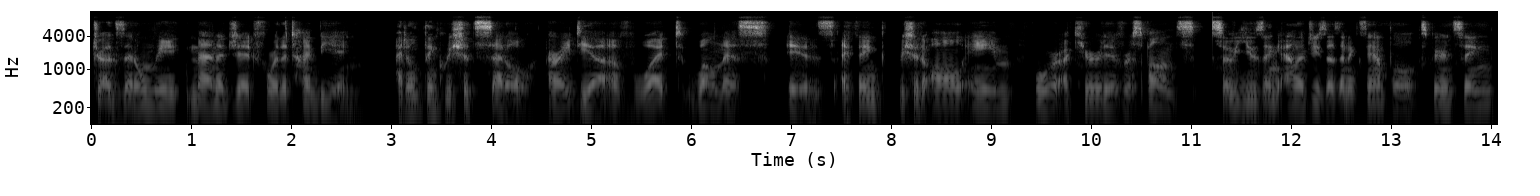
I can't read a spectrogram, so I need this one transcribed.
drugs that only manage it for the time being. I don't think we should settle our idea of what wellness is. I think we should all aim for a curative response. So, using allergies as an example, experiencing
